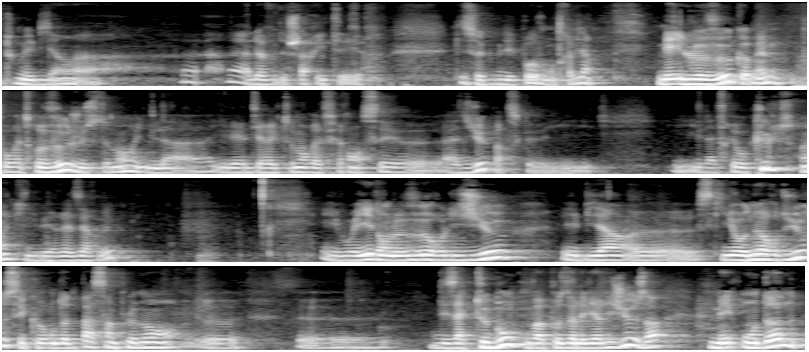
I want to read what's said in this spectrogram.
tous mes biens à, l'œuvre de charité euh, qui s'occupe des pauvres, bon, très bien. Mais le vœu, quand même, pour être vœu, justement, il, est directement référencé euh, à Dieu parce qu'il il a trait au culte hein, qui lui est réservé. Et vous voyez, dans le vœu religieux, eh bien, ce qui honore Dieu, c'est qu'on ne donne pas simplement des actes bons qu'on va poser dans la vie religieuse, hein, mais on donne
